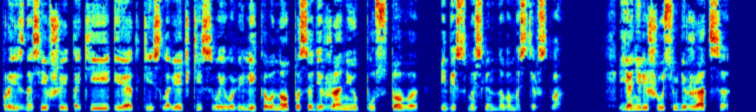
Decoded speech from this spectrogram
произносивший такие и этакие словечки своего великого, но по содержанию пустого и бессмысленного мастерства. Я не решусь удержаться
